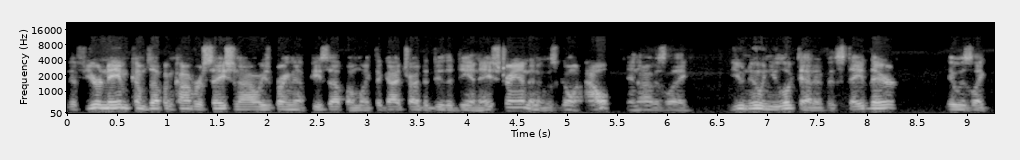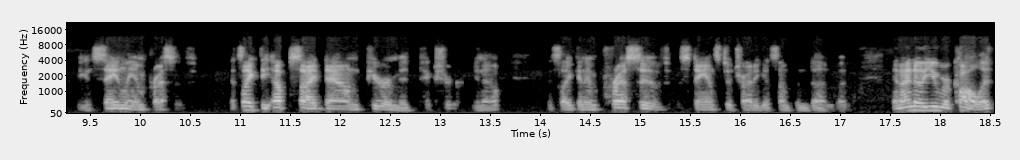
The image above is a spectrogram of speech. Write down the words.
if your name comes up in conversation, I always bring that piece up. I'm like, the guy tried to do the DNA strand and it was going out. And I was like, you knew when you looked at it, if it stayed there, it was like insanely impressive. It's like the upside down pyramid picture, you know? It's like an impressive stance to try to get something done. But, and I know you recall it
